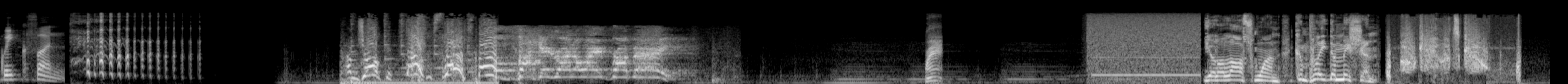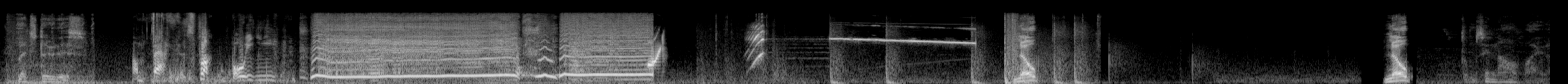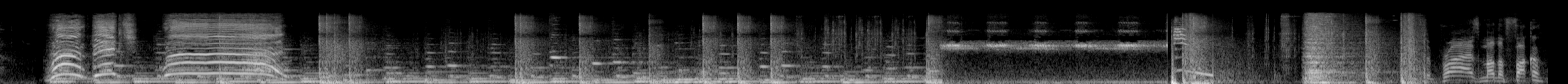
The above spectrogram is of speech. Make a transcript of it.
quick fun. I'm joking! Stop! Stop! Stop! Fucking run away from me! You're the last one. Complete the mission. Okay, let's go. Let's do this. I'm fast as fuck, boy! Nope. Nope. तुमसे ना हो पाएगा Run, bitch! Run! Surprise, motherfucker.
